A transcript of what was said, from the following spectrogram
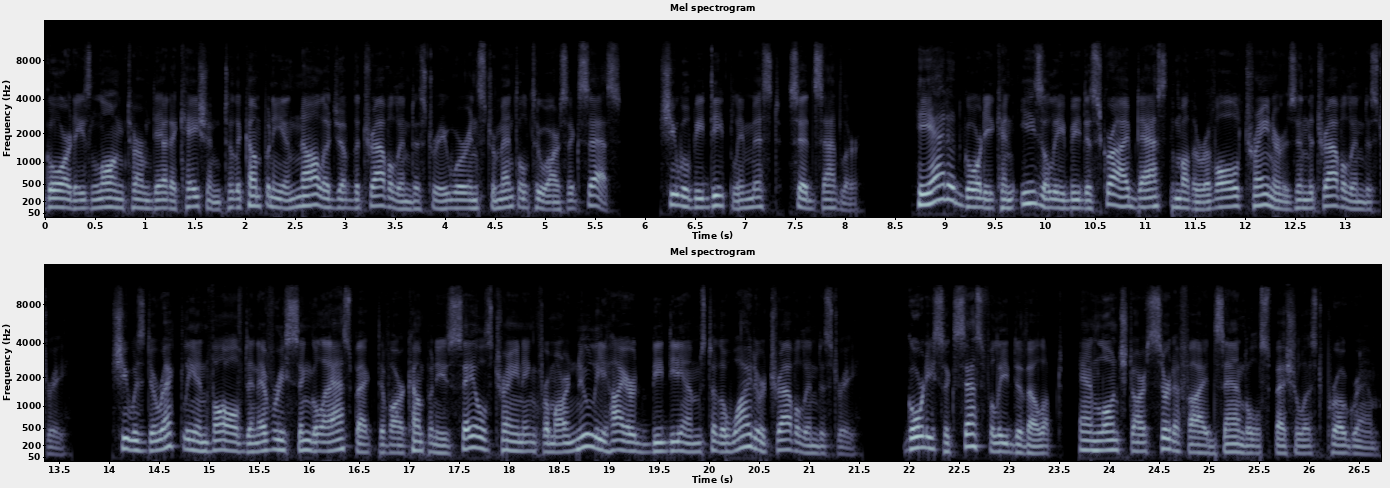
Gordy's long-term dedication to the company and knowledge of the travel industry were instrumental to our success. She will be deeply missed, said Sadler. He added Gordy can easily be described as the mother of all trainers in the travel industry. She was directly involved in every single aspect of our company's sales training from our newly hired BDMs to the wider travel industry. Gordy successfully developed and launched our Certified Sandal Specialist program.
